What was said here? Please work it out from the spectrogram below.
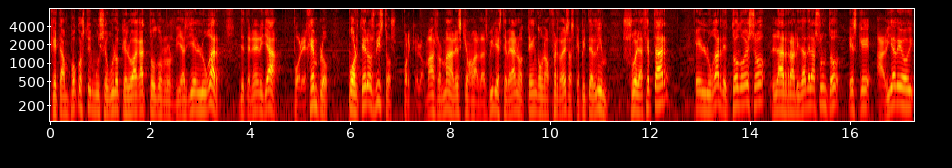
que tampoco estoy muy seguro que lo haga todos los días. Y en lugar de tener ya, por ejemplo, porteros vistos, porque lo más normal es que Mamardasvili este verano tenga una oferta de esas que Peter Lim suele aceptar, en lugar de todo eso, la realidad del asunto es que a día de hoy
